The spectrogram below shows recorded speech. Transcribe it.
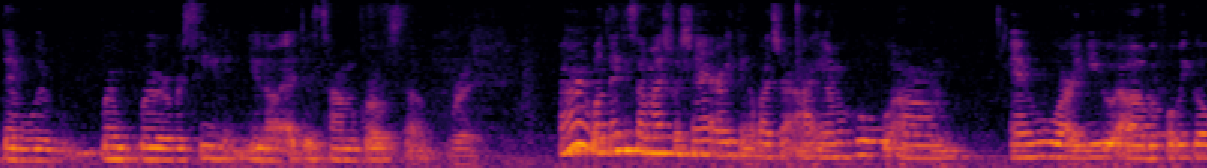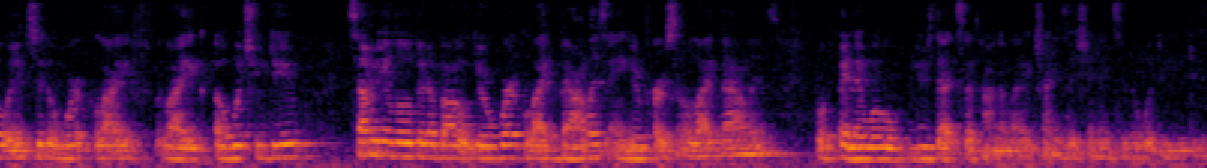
than we're we're, we're receiving. You know, at this time of growth. So, Right. all right. Well, thank you so much for sharing everything about your I am who um and who are you. Uh, before we go into the work life, like uh, what you do, tell me a little bit about your work life balance and your personal life balance, and then we'll use that to kind of like transition into the what do you do.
